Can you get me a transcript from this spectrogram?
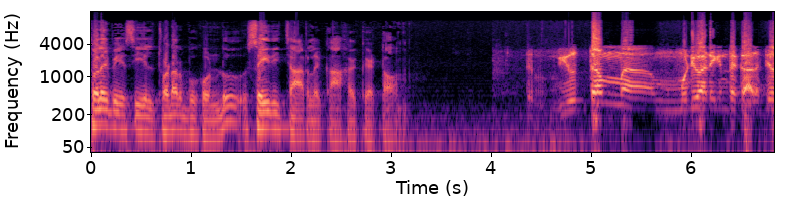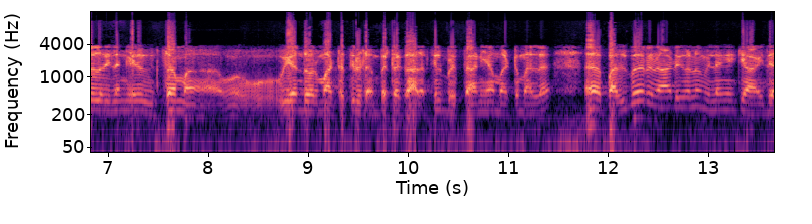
தொலைபேசியில் தொடர்பு கொண்டு செய்திச் சாரலுக்காக கேட்டோம் யுத்தம் அஹ், முடிவடைகின்ற காலத்தில் அல்லது இலங்கையில் யுத்தம் அஹ், உயர்ந்த ஒரு மட்டத்தில் இடம்பெற்ற காலத்தில் பிரித்தானியா மட்டுமல்ல அஹ், பல்வேறு நாடுகளும் இலங்கைக்கு ஆயுத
